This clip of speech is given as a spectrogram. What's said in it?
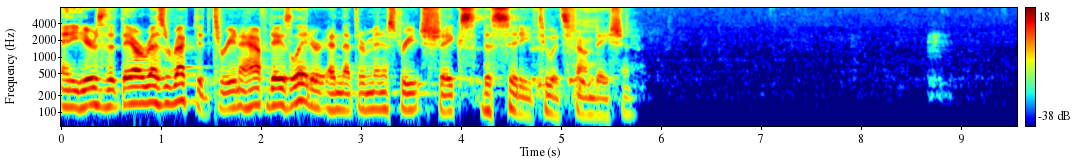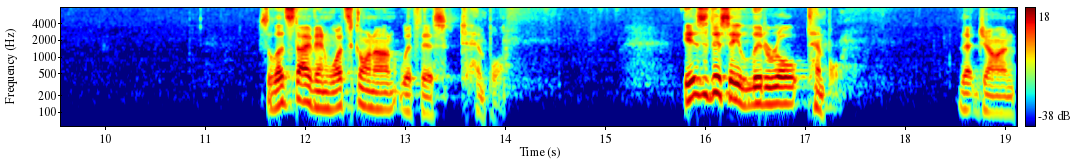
And he hears that they are resurrected three and a half days later and that their ministry shakes the city to its foundation. So let's dive in. What's going on with this temple? Is this a literal temple that John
